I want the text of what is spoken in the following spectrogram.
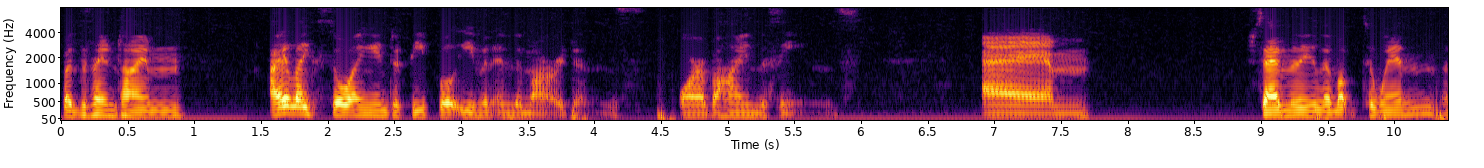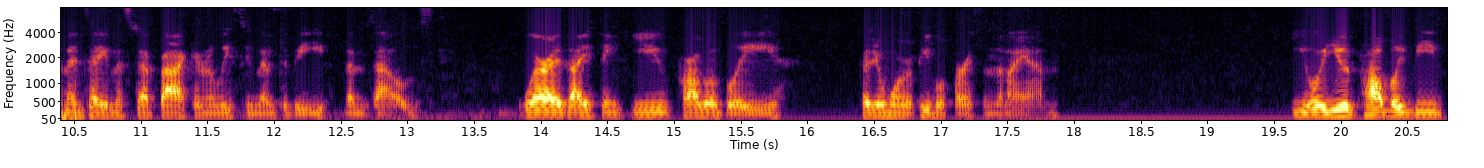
but at the same time, I like sewing into people even in the margins or behind the scenes. Um, setting them up to win and then taking a step back and releasing them to be themselves. Whereas I think you probably, because you're more of a people person than I am, you you'd probably be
